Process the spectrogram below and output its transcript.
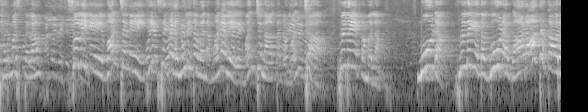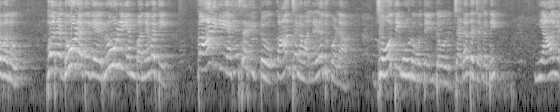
ಧರ್ಮಸ್ಥಳ. ಸುಲಿಗೆ ವಂಚನೆ, ಹಿಂಸೆಗಳ ನುಡಿದವನ ಮನವೇ ಮಂಜುನಾಥನ ಮಂಚ, ಹೃದಯ ಕಮಲ. ಮೂಡ ಹೃದಯದ ಗೂಢ ಗಾಢಾಂಧಕಾರವನು ಹೊರದೂಡದಿಗೆ ರೂಢಿ ಎಂಬ ನೆವದಿ ಕಾಣಿಗೆಯ ಹೆಸರಿಟ್ಟು ಕಾಂಚನವ ನೆಳೆದುಕೊಳ್ಳ ಜ್ಯೋತಿ ಮೂಡುವುದೆಂದು ಜಡದ ಜಗದಿ. ನ್ಯಾಯ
